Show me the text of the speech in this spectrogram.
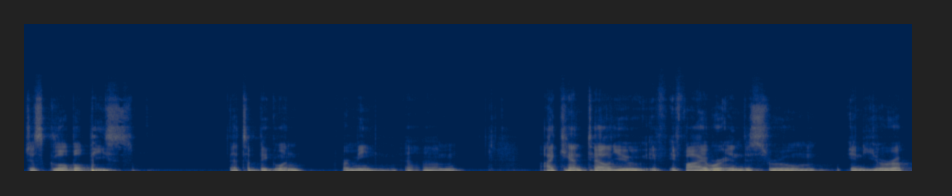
just global peace. That's a big one for me. Um, I can't tell you if, if I were in this room in Europe,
